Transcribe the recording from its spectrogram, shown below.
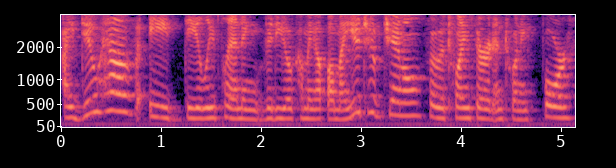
I do have a daily planning video coming up on my YouTube channel for the 23rd and 24th.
